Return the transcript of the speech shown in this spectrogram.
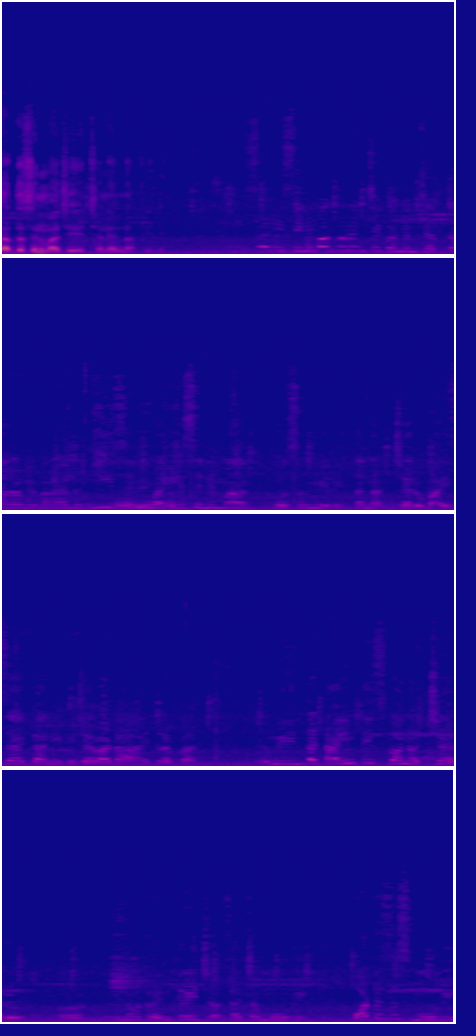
పెద్ద సినిమా చేయొచ్చు అనేది నా ఫీలింగ్ ఈ సినిమా గురించి కొంచెం చెప్తారా వివరాలు? ఈ సినిమా ఏ సినిమా కోసం మీరు ఇంత నచ్చారు? వైజాగ్ కానీ విజయవాడ హైదరాబాద్ మీరు ఇంత టైం తీసుకొని వచ్చారు. No to encourage such a movie what is this movie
